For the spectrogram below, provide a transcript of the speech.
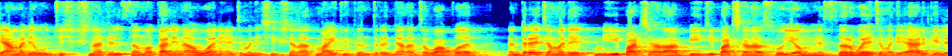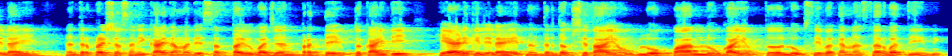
त्यामध्ये उच्च शिक्षणातील समकालीन आव्हाने याच्यामध्ये शिक्षणात माहिती तंत्रज्ञानाचा वापर नंतर याच्यामध्ये ई पाठशाळा पी जी पाठशाळा स्वयं हे सर्व याच्यामध्ये ॲड केलेलं आहे. नंतर प्रशासनिक कायद्यामध्ये सत्ता विभाजन प्रत्ययुक्त कायदे हे ॲड केलेले आहेत. नंतर दक्षता आयोग लोकपाल लोकायुक्त लोकसेवकांना सार्वजनिक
